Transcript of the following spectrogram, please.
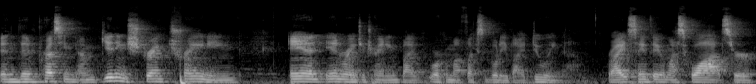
and then pressing, I'm getting strength training and in range of training by working my flexibility by doing that. Right. Same thing with my squats or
